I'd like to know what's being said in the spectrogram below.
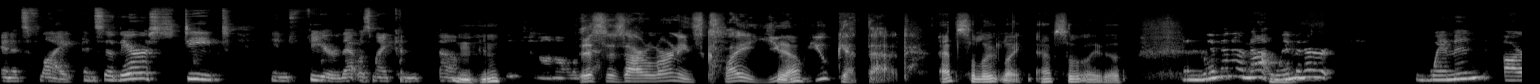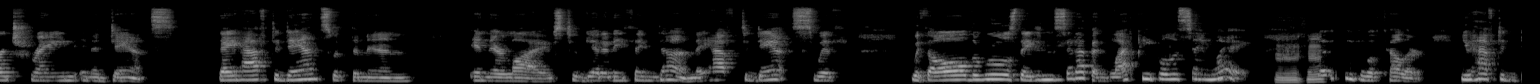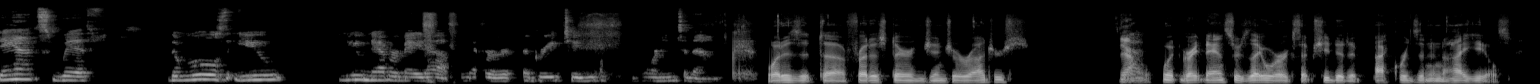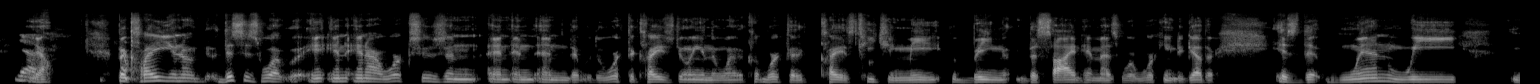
And it's flight. And so they're steeped in fear. That was my con- um, Mhm. Conclusion on all of This that. is our learnings, Clay. You Yeah. you get that. Absolutely, absolutely. The And women are not. Mhm. Women are women are trained in a dance. They have to dance with the men in their lives to get anything done. They have to dance with with all the rules they didn't set up. And black people the same way. hmm Other people of color. You have to dance with the rules that you you never made up, never agreed to. You were born into them. what is it? Uh, Fred Astaire and Ginger Rogers. Yeah. Uh, what great dancers they were, except she did it backwards and in high heels. Yes. Yeah. But Clay, you know, this is what in in, in our work, Susan, and and and the, the work that Clay's doing, and the work that Clay is teaching me, being beside him as we're working together, is that when we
